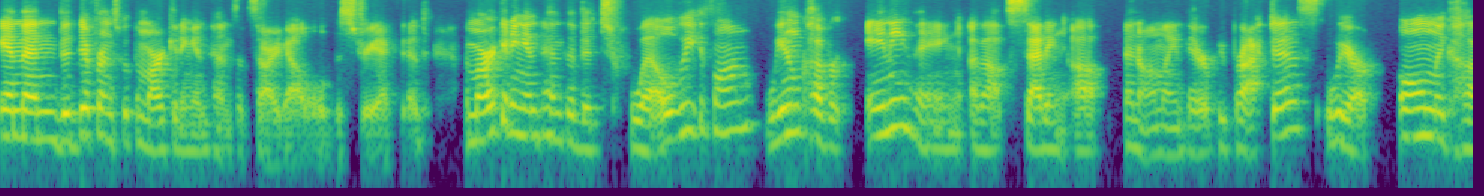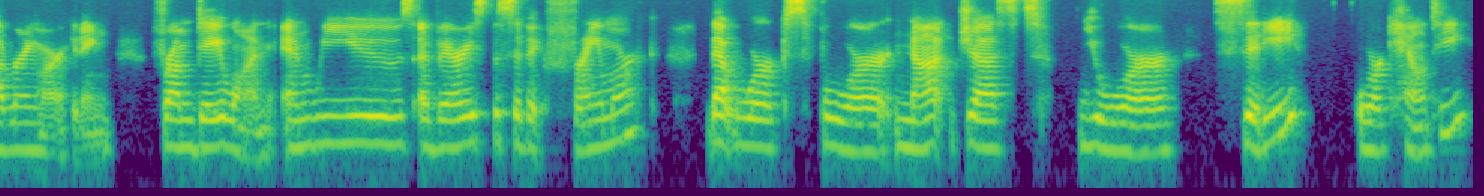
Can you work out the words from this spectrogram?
And then the difference with the marketing intensive, sorry, I got a little distracted. The marketing intensive is 12 weeks long. We don't cover anything about setting up an online therapy practice. We are only covering marketing from day one. And we use a very specific framework that works for not just your city or county,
